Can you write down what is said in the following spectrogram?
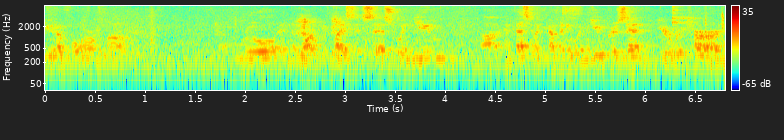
uniform um, rule in the marketplace that says when you, uh, investment company, when you present your return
